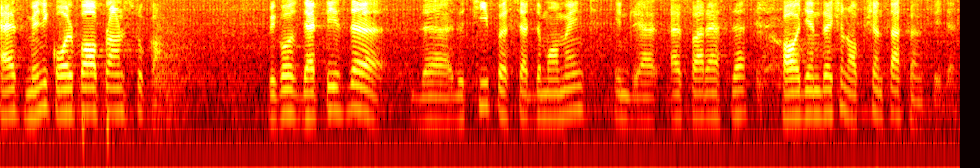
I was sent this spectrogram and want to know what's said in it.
has many coal power plants to come because that is the, the, the cheapest at the moment in, uh, as far as the power generation options are considered.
